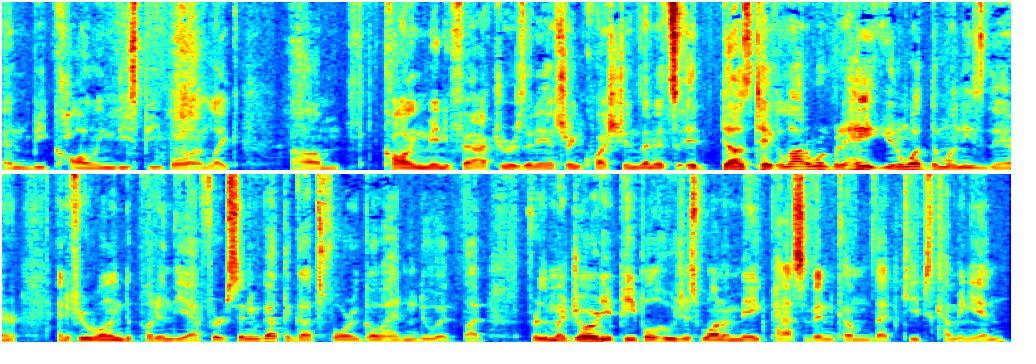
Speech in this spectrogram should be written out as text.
and be calling these people and like um, calling manufacturers and answering questions. And it's it does take a lot of work. But hey, you know what? The money's there, and if you're willing to put in the efforts and you've got the guts for it, go ahead and do it. But for the majority of people who just want to make passive income that keeps coming in.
